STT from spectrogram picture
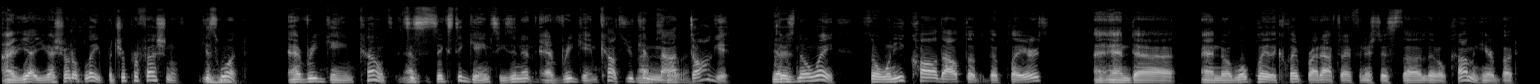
And yeah, you guys showed up late, but you're professionals. Guess Mhm. what? Every game counts. It's a 60 game season, and every game counts. You cannot Absolutely. dog it. Yep. There's no way. So when he called out the the players, and uh, and uh, we'll play the clip right after I finish this uh, little comment here, but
